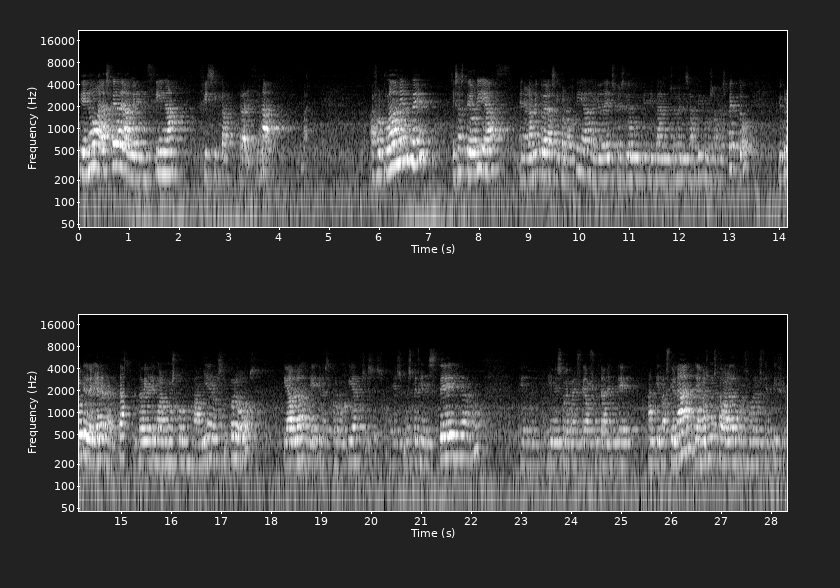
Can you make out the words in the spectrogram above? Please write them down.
que no a la esfera de la medicina física tradicional. Afortunadamente, esas teorías en el ámbito de la psicología, y yo de hecho he sido muy crítica en muchos de mis artículos al respecto, yo creo que deberían erradicarse. Yo todavía tengo algunos compañeros psicólogos que hablan de que la psicología pues es, eso, es una especie de histeria, ¿no? Eh, mí eso me parece absolutamente antirracional y además no está avalado por los modelos científicos.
